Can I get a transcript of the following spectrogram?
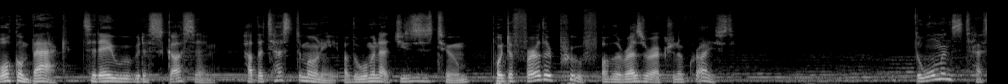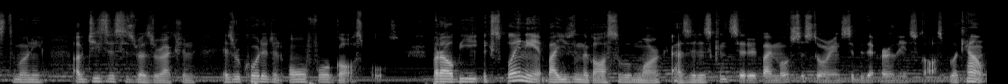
Welcome back. Today we will be discussing how the testimony of the woman at Jesus' tomb point to further proof of the resurrection of Christ. The woman's testimony of Jesus' resurrection is recorded in all four Gospels, but I'll be explaining it by using the Gospel of Mark as it is considered by most historians to be the earliest Gospel account.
